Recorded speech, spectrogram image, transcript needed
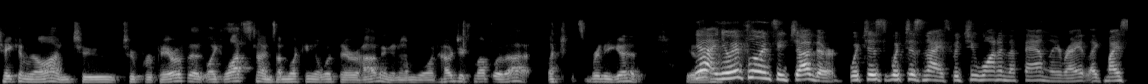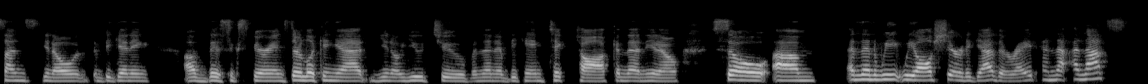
taken it on to to prepare that. Like lots of times i'm looking at what they're having and i'm going how'd you come up with that? Like it's pretty good yeah know? and you influence each other which is which is nice which you want in the family right? Like my sons you know at the beginning of this experience they're looking at you know youtube and then it became tiktok and then you know so um and then we we all share together right? And that and that's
